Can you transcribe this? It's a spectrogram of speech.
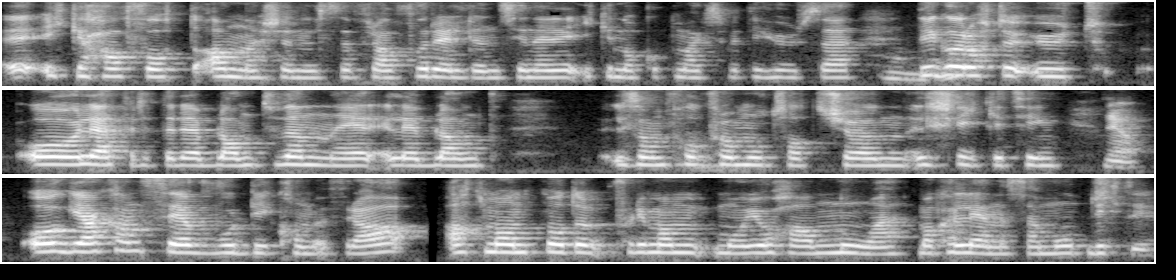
ikke har fått anerkjennelse fra foreldrene sine, eller ikke nok oppmerksomhet i huset. Mm. De går ofte ut og leter etter det blant venner eller blant liksom, folk fra motsatt kjønn, eller slike ting. Ja. Og jeg kan se hvor de kommer fra. At man på en måte, fordi man må jo ha noe man kan lene seg mot. Viktig.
